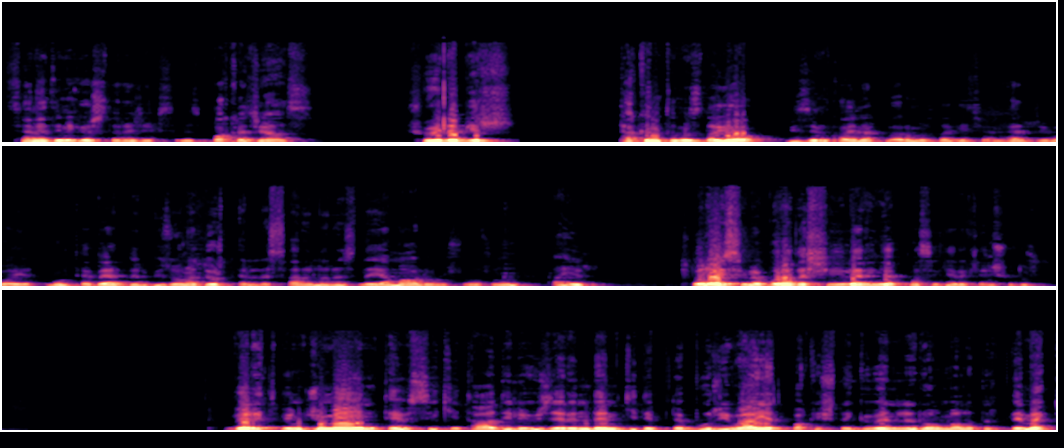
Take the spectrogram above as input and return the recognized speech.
Senedini göstereceksiniz, bakacağız. Şöyle bir takıntımız da yok. Bizim kaynaklarımızda geçen her rivayet muteberdir. Biz ona dört elle sarılırız. Neye mal olursa olsun. Hayır. Dolayısıyla burada Şiilerin yapması gereken şudur. Velid bin Cümey'in tevsiki tadili üzerinden gidip de bu rivayet bak işte güvenilir olmalıdır demek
